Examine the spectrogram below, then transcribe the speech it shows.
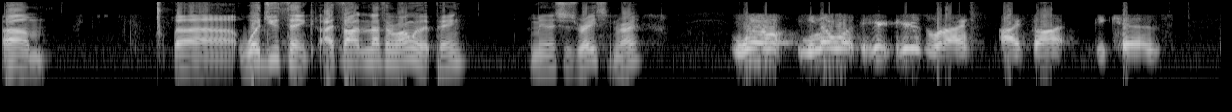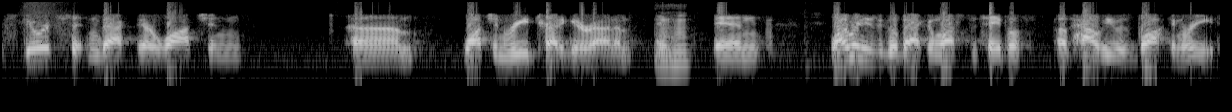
Um, uh, what do you think? I thought nothing wrong with it, Ping. I mean, that's just racing, right? Well, you know what? Here, here's what I I thought because Stewart's sitting back there watching um, watching Reed try to get around him, and, and Weimer needs to go back and watch the tape of, of how he was blocking Reed.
